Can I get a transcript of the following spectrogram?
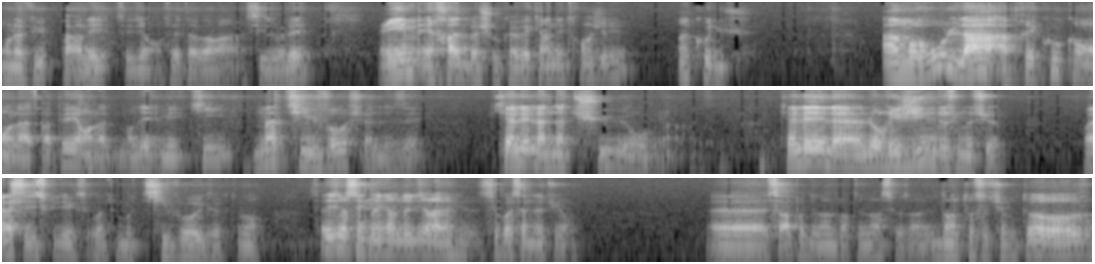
on l'a vu parler, c'est-à-dire en fait avoir un s'isoler. Im Echad Bashuk, avec un étranger inconnu. Amrou, là, après coup, quand on l'a attrapé, on l'a demandé, mais qui? Mativo Chalzé Quelle est la nature Quelle est l'origine de ce monsieur? Ouais, c'est discuté, c'est quoi ce mot Tivo exactement? Ça veut dire, c'est une manière de dire, euh, c'est quoi sa nature? Euh, Ça rapporte dans le partenaire, dans le Tosotium Tov.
